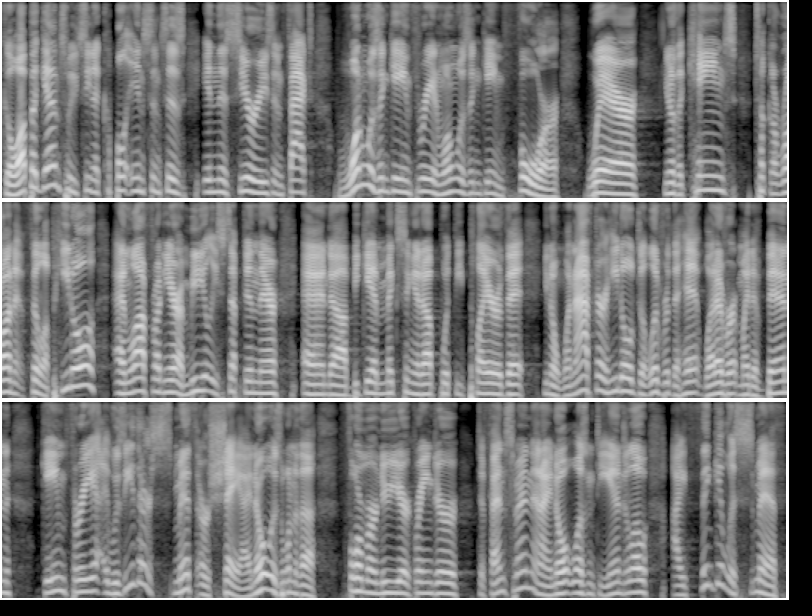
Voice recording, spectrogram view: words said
go up against. We've seen a couple instances in this series. In fact, one was in game three and one was in game four, where you know the Canes took a run at Chytil, and Lafreniere immediately stepped in there and uh, began mixing it up with the player that you know went after Chytil, delivered the hit, whatever it might have been. Game three, it was either Smith or Skjei. I know it was one of the former New York Ranger defensemen, and I know it wasn't DeAngelo. I think it was Smith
